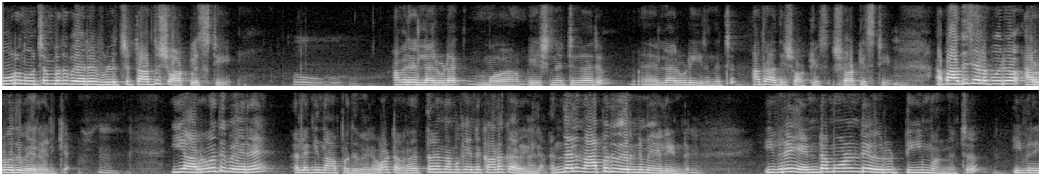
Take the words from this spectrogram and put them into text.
നൂറ് നൂറ്റമ്പത് പേരെ വിളിച്ചിട്ട് അത് ഷോർട്ട് ലിസ്റ്റ് ചെയ്യും. അവരെല്ലാവരുടെ ഏഷ്യനെറ്റുകാരും എല്ലാവരോടും ഇരുന്നിട്ട് അത് ആദ്യം ഷോർട്ട് ലിസ്റ്റ് ഷോർട്ട് ലിസ്റ്റ് ചെയ്യും. അപ്പോൾ അത് ചിലപ്പോൾ ഒരു അറുപത് പേരായിരിക്കാം. ഈ അറുപത് പേരെ അല്ലെങ്കിൽ നാൽപ്പത് പേരെ വാട്ടവർ എത്രയും നമുക്ക് എന്റെ കണക്കറിയില്ല എന്തായാലും നാൽപ്പത് പേരിന് മേലെയുണ്ട്. ഇവരെ എൻഡമോളിന്റെ ഒരു ടീം വന്നിട്ട് ഇവരെ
